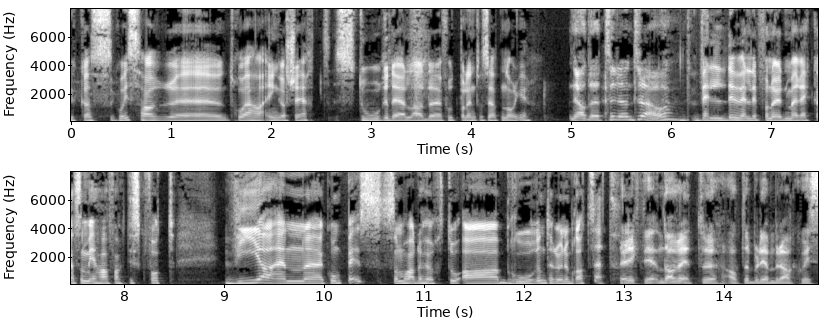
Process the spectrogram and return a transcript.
ukas quiz har, eh, tror jeg har engasjert store deler av det fotballinteresserte Norge. Ja, det tror, jeg òg. Veldig veldig fornøyd med rekka, som vi har faktisk fått via en eh, kompis som hadde hørt henne av broren til Rune Bratseth. Riktig. Da vet du at det blir en bra quiz.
